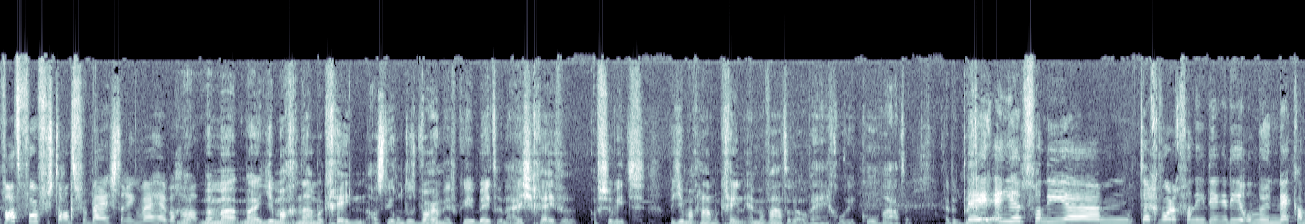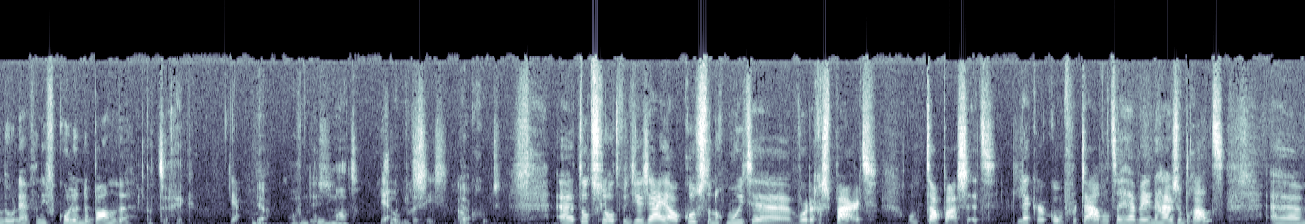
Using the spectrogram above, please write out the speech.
wat voor verstandsverbijstering wij hebben gehad. maar, maar, maar je mag namelijk geen, als die hond het warm heeft, kun je beter een ijsje geven of zoiets. Want je mag namelijk geen emmer water eroverheen gooien, koel water. Heb ik nee, begrepen. en je hebt van die, ehm, tegenwoordig van die dingen die je om hun nek kan doen, hè? van die verkoelende banden. Dat zeg ik. Ja. ja of een Dus- koelmat, Ja, zoiets. precies. Ja. Ook goed. Eh, tot slot, want jij zei al, kosten nog moeite worden gespaard om tapas het lekker comfortabel te hebben in Huizenbrand. Ehm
